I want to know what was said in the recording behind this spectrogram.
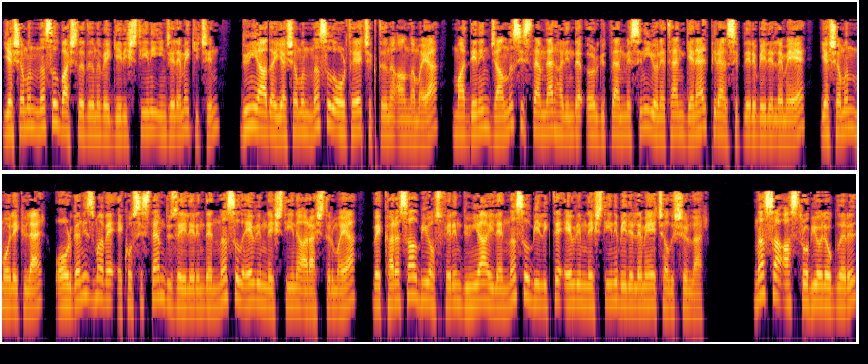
yaşamın nasıl başladığını ve geliştiğini incelemek için, dünyada yaşamın nasıl ortaya çıktığını anlamaya, maddenin canlı sistemler halinde örgütlenmesini yöneten genel prensipleri belirlemeye, yaşamın moleküler, organizma ve ekosistem düzeylerinde nasıl evrimleştiğini araştırmaya, ve karasal biyosferin dünya ile nasıl birlikte evrimleştiğini belirlemeye çalışırlar. NASA astrobiyologları,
